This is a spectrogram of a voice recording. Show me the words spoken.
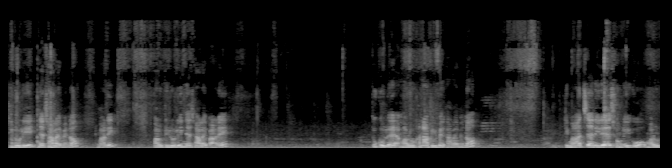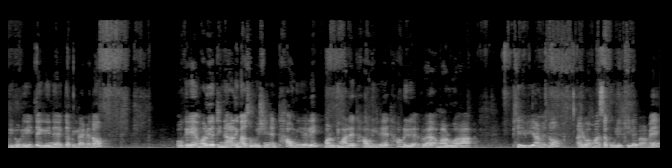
ဒီလိုလေးညှက်ချလိုက်မယ်နော်ဒီမှာလေမတို့ဒီလိုလေးညှက်ချလိုက်ပါတယ်သူ့ကိုလည်းအမတို့ခဏဘေးဖယ်ထားလိုက်မယ်နော်ဒီမှာကြံနေတဲ့အချုံလေးကိုအမတို့ဒီလိုလေးတိတ်လေးနဲ့ကပ်ပေးလိုက်မယ်နော်โอเคအမတို့ရဲ့ဒီနာလေးမှာဆိုလို့ရှိရင်ထောက်နေတယ်လေအမတို့ဒီမှာလည်းထောက်နေတယ်ထောက်နေတဲ့အတွက်အမတို့က ဖြည့်ပေးရမယ်နော်အဲ့တော့အမစက်ကူလေးဖြည့်လိုက်ပါမယ်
